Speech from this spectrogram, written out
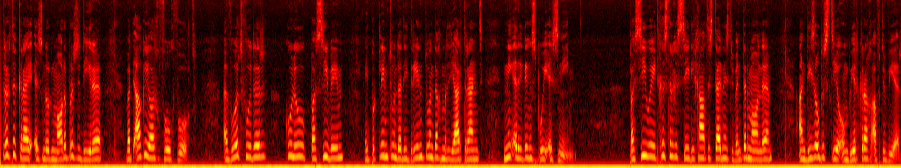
terug te kry is normale procedure wat elke jaar gevolg word. Een woordvoerder, Kulu Passive, het beklemtoon dat die 23 miljard rand nie een redingsboei is nie. Passive het gister gesê die geld is tydens die wintermaande aan diesel bestee om beerkracht af te weer.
